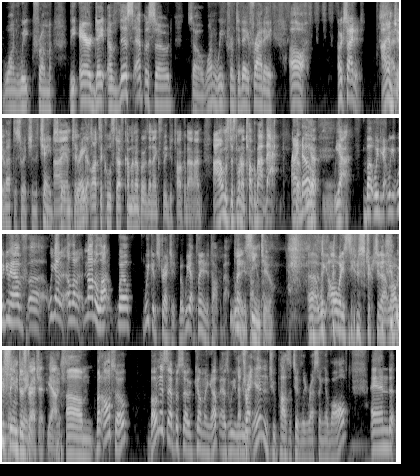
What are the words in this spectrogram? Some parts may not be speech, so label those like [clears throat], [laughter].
one week from the air date of this episode. So one week from today, Friday. Oh, I'm excited. I am too. about the switch and the change. I am too. Great. We got lots of cool stuff coming up over the next week to talk about. I I almost just want to talk about that. I know. got- yeah. but we got we, we do have uh we got a lot of not a lot. Well, we could stretch it, but we got plenty to talk about. Plenty We to seem about. to. Uh, we always [laughs] seem to stretch it out we seem to stretch it. Yeah. Um, but also bonus episode coming up as we That's lead right. into Positively Wrestling Evolved, and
